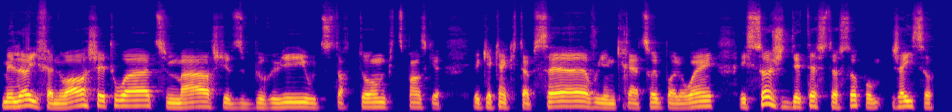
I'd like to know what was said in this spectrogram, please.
Mais là, il fait noir chez toi, tu marches, il y a du bruit, ou tu te retournes, puis tu penses qu'il y a quelqu'un qui t'observe, ou il y a une créature pas loin. Et ça, je déteste ça, pour, j'haïs ça.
